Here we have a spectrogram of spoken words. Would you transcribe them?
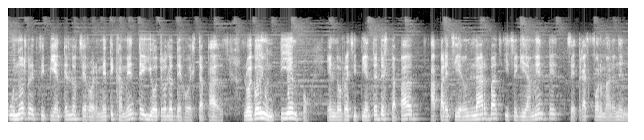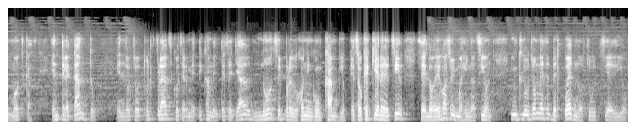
Unos recipientes los cerró herméticamente y otros los dejó destapados. Luego de un tiempo en los recipientes destapados aparecieron larvas y seguidamente se transformaron en moscas. Entre tanto, en los otros frascos herméticamente sellados no se produjo ningún cambio. ¿Eso qué quiere decir? Se lo dejo a su imaginación. Incluso meses después no sucedió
